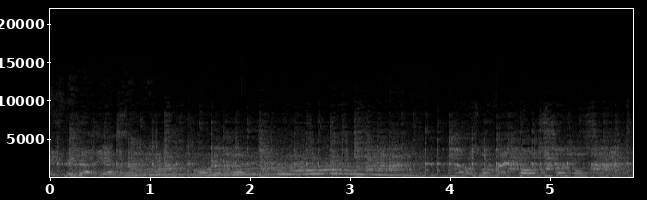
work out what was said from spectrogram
He did that yesterday. Calls Circle City.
